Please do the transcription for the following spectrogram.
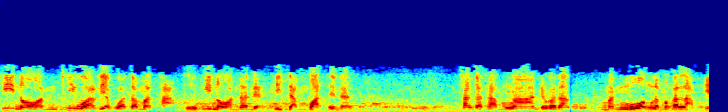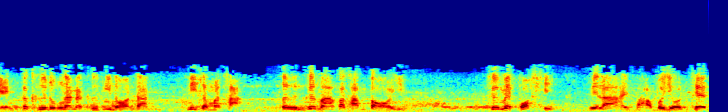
ที่นอนที่ว่าเรียกว่าสมถะคือที่นอนท่านเนี่ยที่จำวัดเนี่ยนะท่านก็ทำงานจนกระทั่งมันง่วงแล้วมันก็หลับเองก็คือตรงนั้นนะคือที่นอนท่านนี่สมถะตื่นขึ้นมาก็ทำต่ออีก คือไม่ปล่อย เวลาให้เปล่าประโยชน์ เช่น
